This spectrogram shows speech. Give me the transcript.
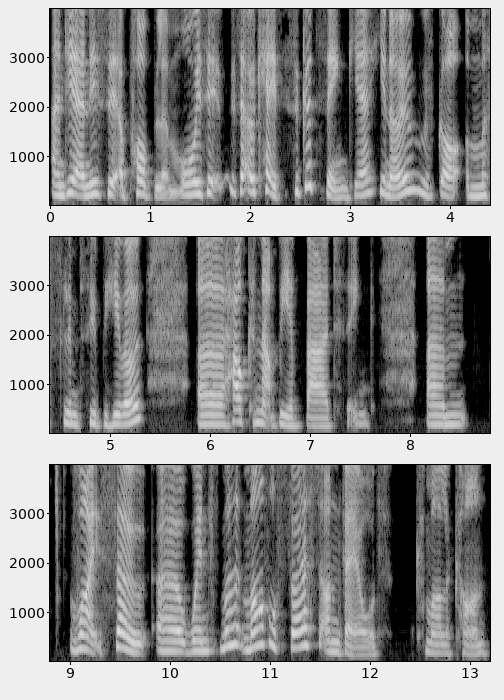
and yeah, and is it a problem or is it is it okay? It's a good thing, yeah. You know, we've got a Muslim superhero. Uh, how can that be a bad thing? Um, right. So uh, when Marvel first unveiled Kamala Khan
